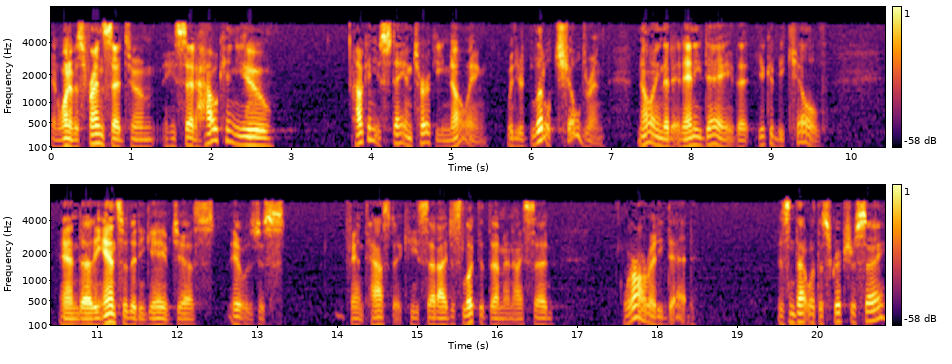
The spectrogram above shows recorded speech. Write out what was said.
and one of his friends said to him, he said, "How can you, how can you stay in Turkey knowing with your little children, knowing that at any day that you could be killed?" And uh, the answer that he gave just, it was just fantastic. He said, I just looked at them and I said, We're already dead. Isn't that what the scriptures say?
